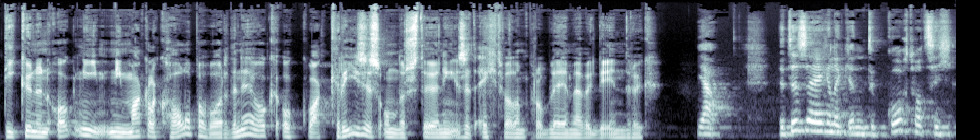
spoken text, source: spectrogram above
die kunnen ook niet, niet makkelijk geholpen worden. Hè? Ook, ook qua crisisondersteuning is het echt wel een probleem, heb ik de indruk. Ja, het is eigenlijk een tekort wat zich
